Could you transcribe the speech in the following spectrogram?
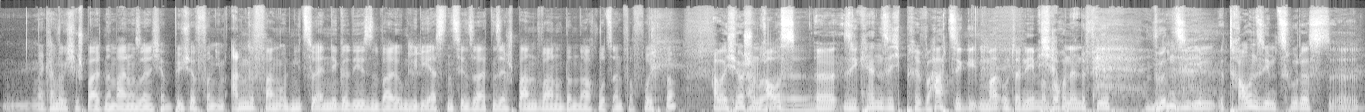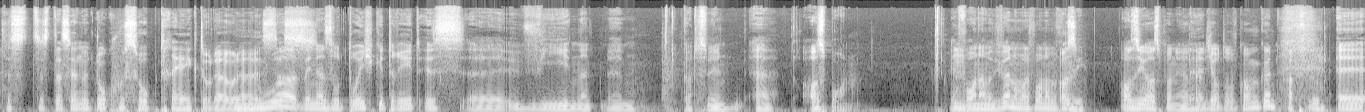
man kann wirklich gespaltener Meinung sein. Ich habe Bücher von ihm angefangen und nie zu Ende gelesen, weil irgendwie die ersten zehn Seiten sehr spannend waren und danach wurde es einfach furchtbar. Aber ich höre schon Aber, raus, äh, äh, Sie kennen sich privat, Sie unternehmen am Ich hab- Wochenende viel. Würden Sie ihm, trauen Sie ihm zu, dass, äh, dass, dass, dass er eine Doku-Soap trägt? Oder, oder Nur wenn er so durchgedreht ist, äh, wie, na, ähm, Gottes Willen, äh, Osborne. Der Hm. Vorname, wie war nochmal der Vorname? von- Ozzy. Ozzy Osbourne, ja, da Ja. hätte ich auch drauf kommen können. Absolut. Äh,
